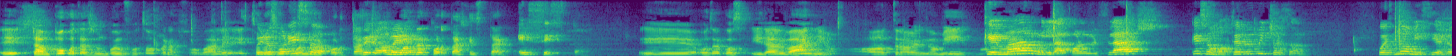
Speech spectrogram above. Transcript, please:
Eh, tampoco te hace un buen fotógrafo, ¿vale? Esto Pero no es un buen eso, reportaje. pero un ver, buen reportaje está aquí. Es esto. Eh, otra cosa, ir al baño. Otra vez lo mismo. Quemarla con el flash. ¿Qué somos? Terry Richardson. Pues no, mi cielo.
